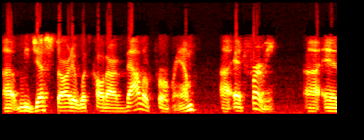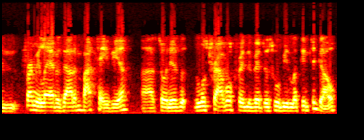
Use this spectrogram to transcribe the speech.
uh, we just started what's called our Valor program uh, at Fermi. Uh, and Fermi Lab is out in Batavia, uh, so it is a little travel for individuals who will be looking to go.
